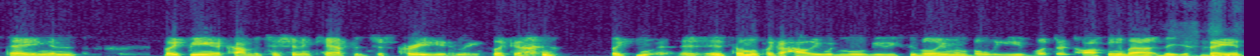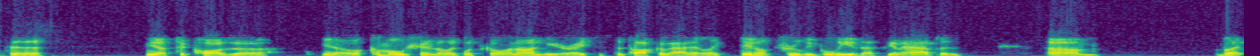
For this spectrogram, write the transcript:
staying and like being a competition in camp is just crazy to me. Like, like it's almost like a Hollywood movie. These people don't even believe what they're talking about. They just say it to, you know, to cause a, you know, a commotion or like what's going on here, right? Just to talk about it. Like they don't truly believe that's going to happen. Um, but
